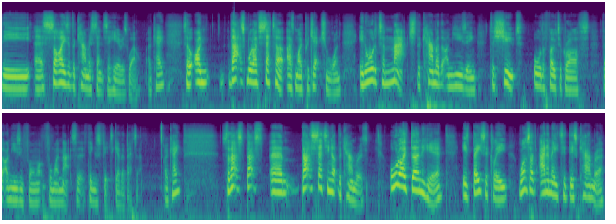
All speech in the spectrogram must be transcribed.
the uh, size of the camera sensor here as well. Okay, so I'm that's what I've set up as my projection one in order to match the camera that I'm using to shoot all the photographs that I'm using for my, for my matte so that things fit together better. Okay, so that's that's um, that's setting up the cameras. All I've done here is basically once I've animated this camera,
